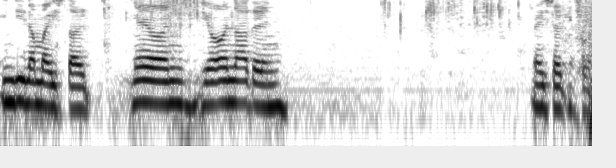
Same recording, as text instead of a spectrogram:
hindi na may start. Ngayon, i-on natin. May start na siya.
